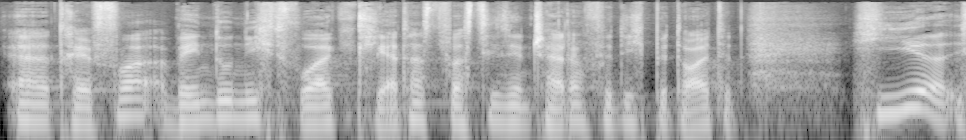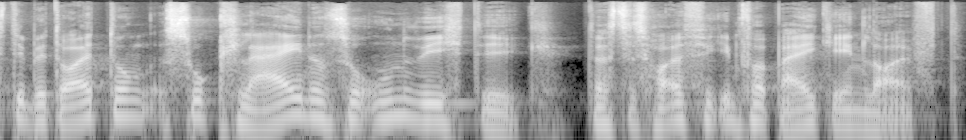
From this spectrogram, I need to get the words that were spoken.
äh, treffen, wenn du nicht vorher geklärt hast, was diese Entscheidung für dich bedeutet. Hier ist die Bedeutung so klein und so unwichtig, dass das häufig im Vorbeigehen läuft.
